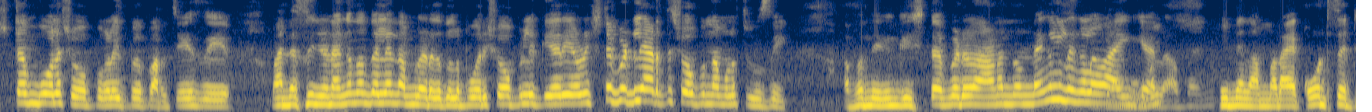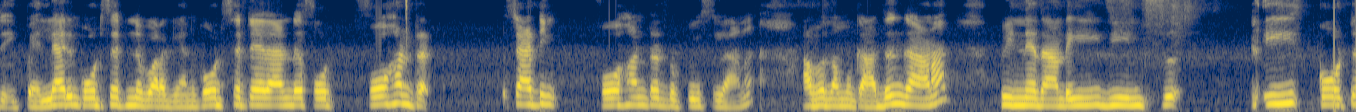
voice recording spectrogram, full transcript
ഇഷ്ടം പോലെ ഷോപ്പുകളിൽ പോയി പർച്ചേസ് ചെയ്യും. മനസ്സിന് ഇണങ്ങുന്നതല്ലേ നമ്മൾ എടുക്കത്തുള്ളൂ ഇപ്പോൾ ഒരു ഷോപ്പിൽ കയറി അവിടെ ഇഷ്ടപ്പെട്ടില്ല അടുത്ത ഷോപ്പ് നമ്മൾ ചൂസ് ചെയ്യും. അപ്പം നിങ്ങൾക്ക് ഇഷ്ടപ്പെടുകയാണെന്നുണ്ടെങ്കിൽ നിങ്ങൾ വാങ്ങിക്കാമല്ലോ പിന്നെ നമ്മുടെ കോഡ് സെറ്റ് ഇപ്പം എല്ലാവരും കോഡ് സെറ്റിന് പുറകെയാണ്. കോഡ് സെറ്റ് ഏതാണ്ട് four four hundred starting four hundred റുപ്പീസിലാണ് അപ്പോൾ നമുക്ക് അതും കാണാം. പിന്നെ ഏതാണ്ട് ഈ ജീൻസ് ഈ കോട്ട്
